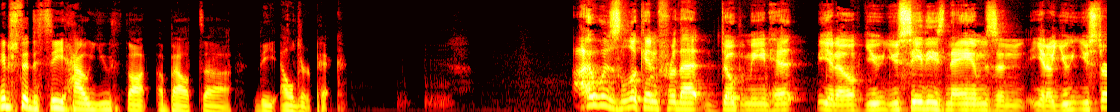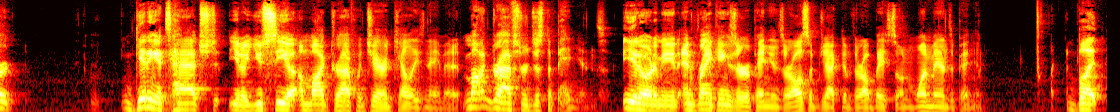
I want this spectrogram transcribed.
interested to see how you thought about uh, the Elder pick. I was looking for that dopamine hit. You know, you you see these names, and you know, you you start getting attached. You know, you see a, a mock draft with Jared Kelley's name in it. Mock drafts are just opinions. You know what I mean? And rankings are opinions. They're all subjective. They're all based on one man's opinion. But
